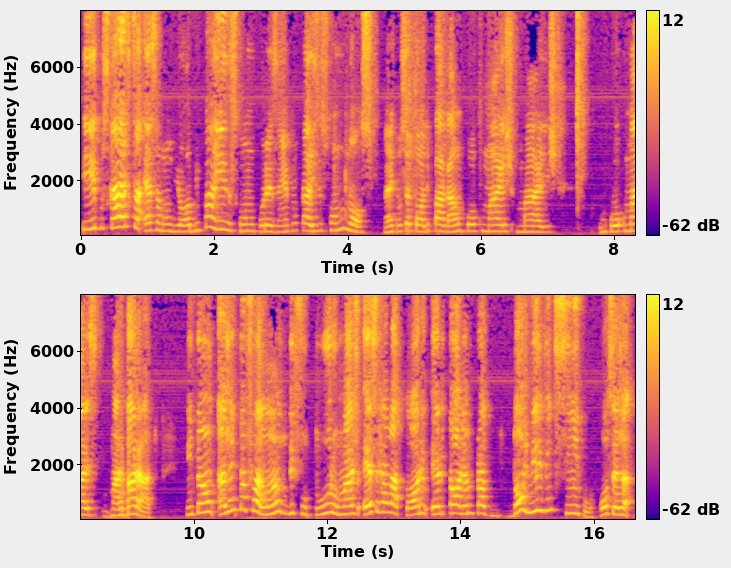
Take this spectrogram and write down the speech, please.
e buscar essa, essa mão de obra em países como, por exemplo, países como o nosso, né, que você pode pagar um pouco mais, mais um pouco mais, mais barato. Então, a gente está falando de futuro, mas esse relatório ele está olhando para 2025, ou seja,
